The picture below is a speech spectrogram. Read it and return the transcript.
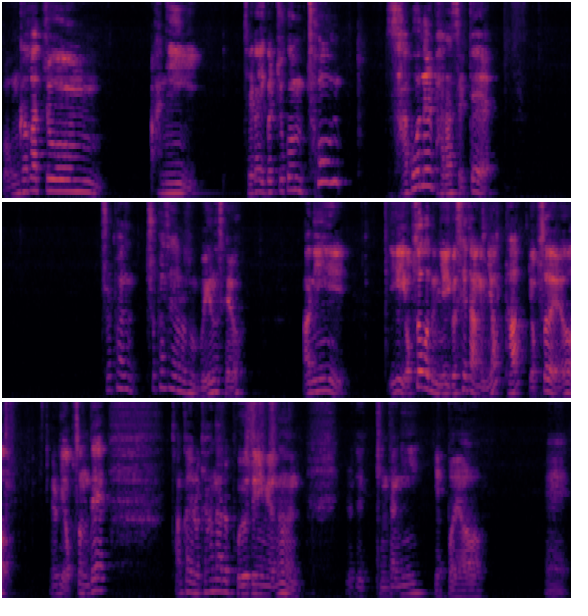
뭔가가 좀 아니 제가 이걸 조금 처음 4권을 받았을 때 출판 출판사 여러분 왜 이러세요? 아니 이게 엽서거든요. 이거 세 장은요 다 엽서예요. 이렇게 엽서인데 잠깐 이렇게 하나를 보여드리면은 이렇게 굉장히 예뻐요. 예,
